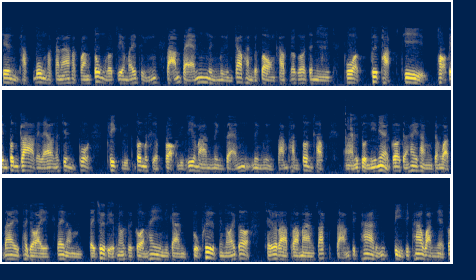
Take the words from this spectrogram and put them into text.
เช่น ผักบุ้งผักคะน้าผักกวางตุ้ง เราเตรียมไว้ถึง 3 1 9 0 0 0กระซองครับ แล้วก็จะมี พวกพืชผักที่เพาะเป็นต้นกล้าไปแล้วนะเช่น พวกพริกหรือต้นมะเขือเปราะอยู่ที่ประมาณ1 1 3 0 0 0ต้นครับในส่วนนี้เนี่ยก็จะให้ทางจังหวัดได้ทยอยได้นำไปช่วยเหลือพี่น้องเกษตรกรให้มีการปลูกพืชอย่างน้อยก็ใช้เวลาประมาณสัก35ถึง45วันเนี่ยก็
